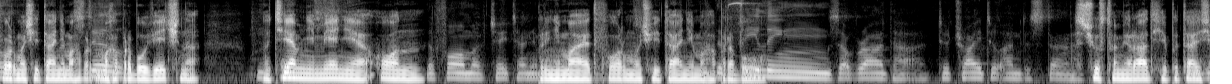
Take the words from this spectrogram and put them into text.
Форма Чайтани Махапрабху вечна. Но тем не менее он принимает форму Чайтани Махапрабху с чувствами Радхи, пытаясь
